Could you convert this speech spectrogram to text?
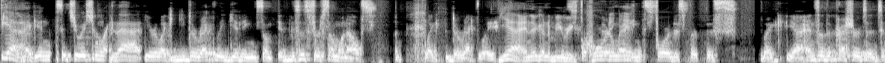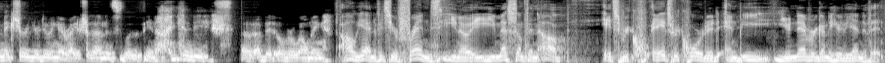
Yeah. But, like in a situation like that, you're like directly giving some. This is for someone else, like directly. yeah, and they're going to be It's recording it. It's for this purpose. Like yeah, and so the pressure to, to make sure you're doing it right for them is you know it can be a, a bit overwhelming. Oh yeah, and if it's your friends, you know, you mess something up, it's rec- A, it's recorded, and B, you're never going to hear the end of it.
